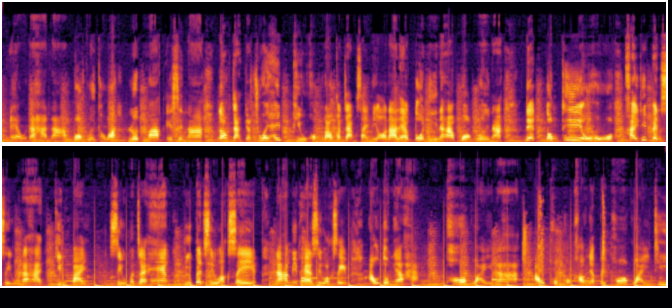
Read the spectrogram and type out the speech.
ml นะคะน้ำบอกเลยค่ะว่าลดมากเอเซนานอกจากจะช่วยให้ผิวของเรากระจ่างใสมีออร่าแล้วตัวนี้นะคะ บอกเลยนะ เด็ดตรงที่โอ้โห ใครที่เป็นสิวนะคะ กินไปสิวมันจะแห้ง หรือเป็นสิวอักเสบนะคะมีแผลสิวอักเสบ เอาตัวนี้ค่ะ พอกไว้นะคะ เอาผงของเขาเนี่ยไปพอกไว้ที่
